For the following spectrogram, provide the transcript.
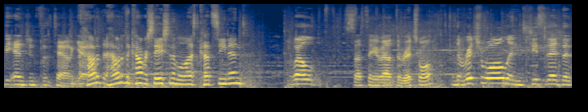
the entrance to the town again. How did how did the conversation in the last cutscene end? well, Something about the ritual? the ritual, and she said that,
